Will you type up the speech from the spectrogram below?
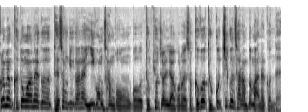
그러면 그동안에 그 대선 기간에 2030 그 득표 전략으로 해서 그거 듣고 찍은 사람도 많을 건데.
